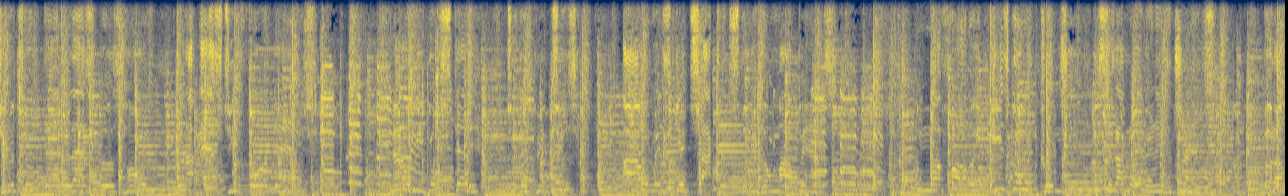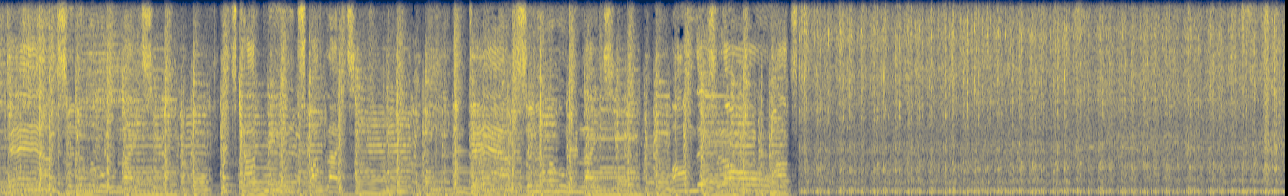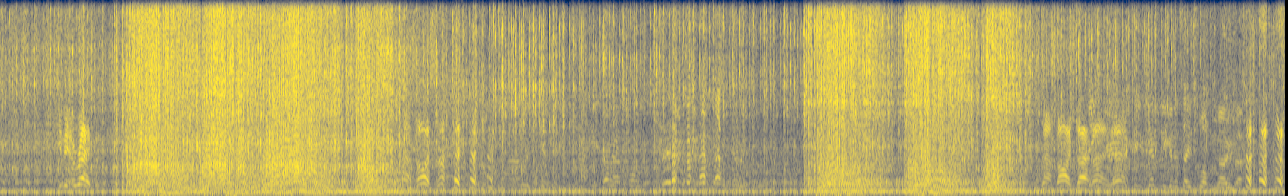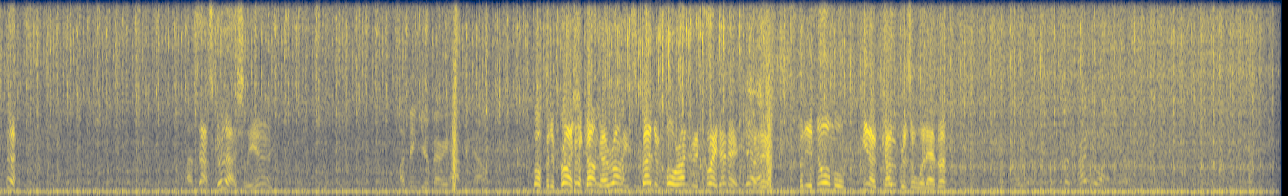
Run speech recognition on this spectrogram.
Should have took that last bus home, but I asked you for a dance. Now we go steady to the pictures. I always get chocolate stains on my pants. My father, he's going crazy. He says I'm living in a trance. Give it a rev. That's nice? Sounds nice, that? Yeah. He's definitely going to say swap him over. That sounds good, actually, yeah. I think you're very happy. Well, for the price, you can't go wrong. It's better than 400 quid, isn't it? Yeah. For the, for the normal, you know, Cobras or whatever.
